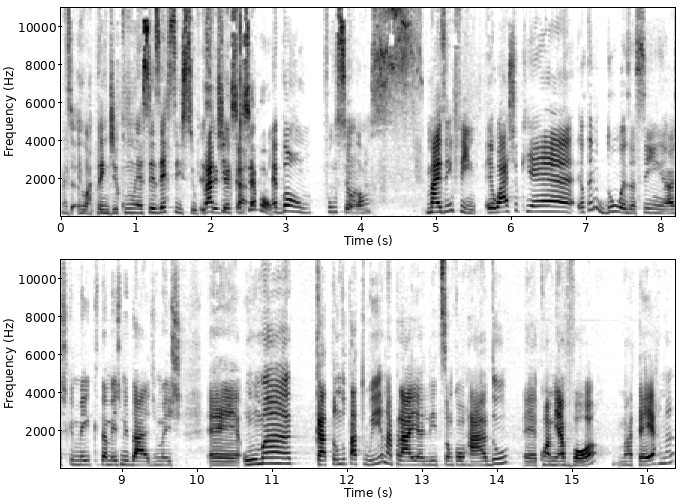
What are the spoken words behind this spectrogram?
Mas eu aprendi com esse exercício. Esse Pratica. exercício é bom. É bom, funciona. Nossa. Mas, enfim, eu acho que é. Eu tenho duas, assim, acho que meio que da mesma idade, mas é, uma catando tatuí na praia ali de São Conrado é, com a minha avó materna.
